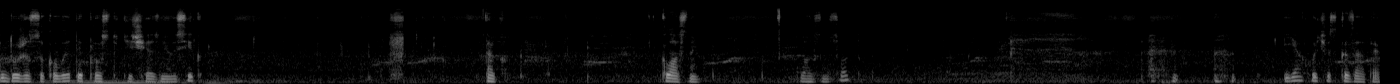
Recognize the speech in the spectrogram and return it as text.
Дуже соковитий, просто тіче з нього сік. Так. Класний. Класний сорт. Я хочу сказати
